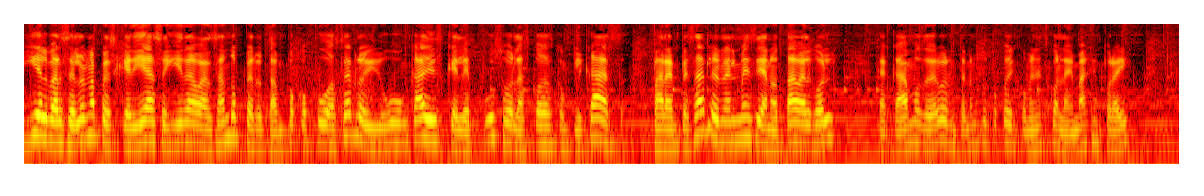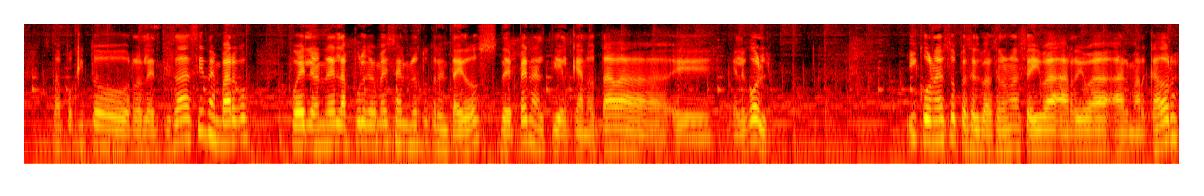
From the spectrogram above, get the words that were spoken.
Y el Barcelona pues quería seguir avanzando, pero tampoco pudo hacerlo. Y hubo un Cádiz que le puso las cosas complicadas. Para empezar, Leonel Messi anotaba el gol que acabamos de ver. Bueno, tenemos un poco de inconvenientes con la imagen por ahí. Está un poquito ralentizada. Sin embargo, fue Leonel La Pulga Messi en el minuto 32 de penalti el que anotaba eh, el gol. Y con eso pues el Barcelona se iba arriba al marcador.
